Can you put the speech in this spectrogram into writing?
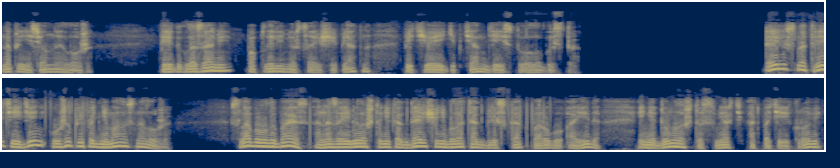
на принесенное ложе. Перед глазами поплыли мерцающие пятна, питье египтян действовало быстро. Элис на третий день уже приподнималась на ложе. Слабо улыбаясь, она заявила, что никогда еще не была так близка к порогу Аида и не думала, что смерть от потери крови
